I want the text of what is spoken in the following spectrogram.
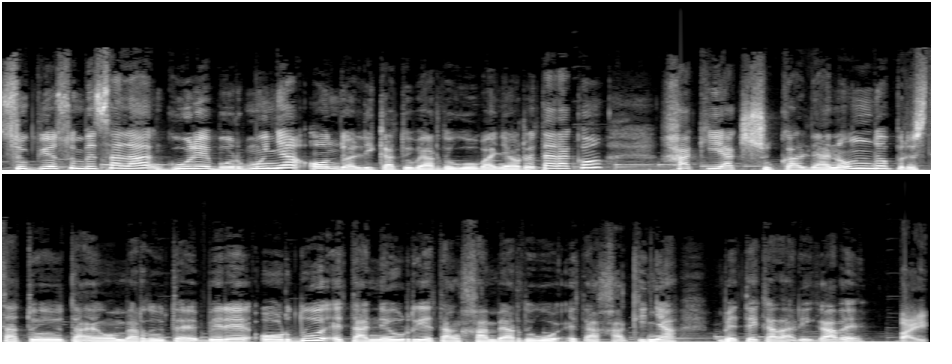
zuk diozun bezala gure burmuina ondo elikatu behar dugu, baina horretarako jakiak sukaldean ondo prestatu eta egon behar dute. Bere ordu eta neurrietan jan behar dugu eta jakina betekadarik gabe. Bai,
